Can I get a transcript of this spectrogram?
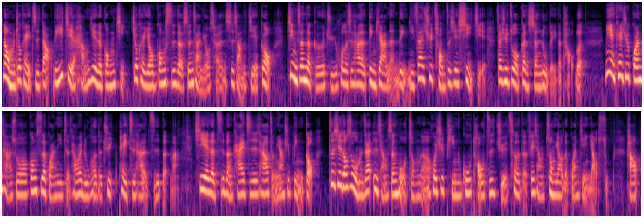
那我们就可以知道，理解行业的供给，就可以由公司的生产流程、市场的结构、竞争的格局，或者是它的定价能力，你再去从这些细节，再去做更深入的一个讨论。你也可以去观察说，公司的管理者他会如何的去配置他的资本嘛？企业的资本开支，他要怎么样去并购？这些都是我们在日常生活中呢，会去评估投资决策的非常重要的关键要素。好，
